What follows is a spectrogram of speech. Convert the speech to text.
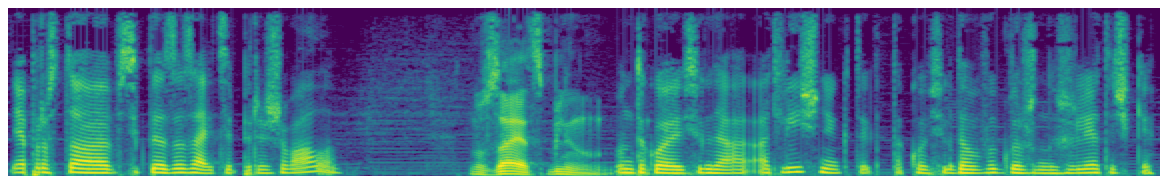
Я просто всегда за зайца переживала. Ну, заяц, блин. Он такой всегда отличник, ты такой всегда в выглаженной жилеточке.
